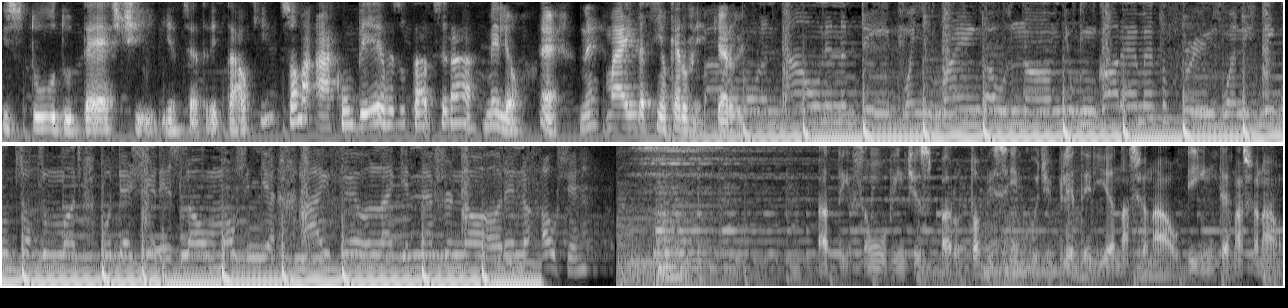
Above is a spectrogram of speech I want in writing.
estudo, teste e etc e tal, que soma A com B, o resultado será melhor. É, né? Mas ainda assim eu quero ver. Quero ver. Atenção ouvintes para o top 5 de bilheteria nacional e internacional.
